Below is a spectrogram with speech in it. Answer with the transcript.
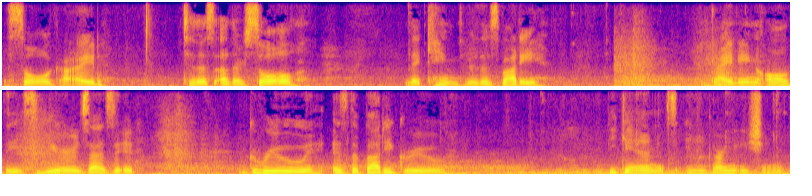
the soul guide to this other soul that came through this body, guiding all these years as it grew, as the body grew, began its incarnation.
